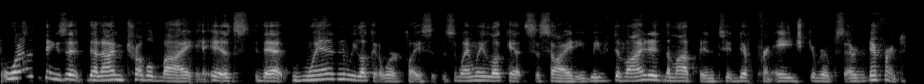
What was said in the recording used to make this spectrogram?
One of the things that, that I'm troubled by is that when we look at workplaces, when we look at society, we've divided them up into different age groups or different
